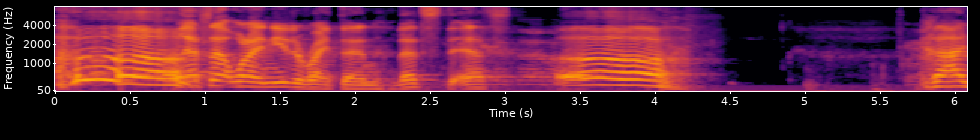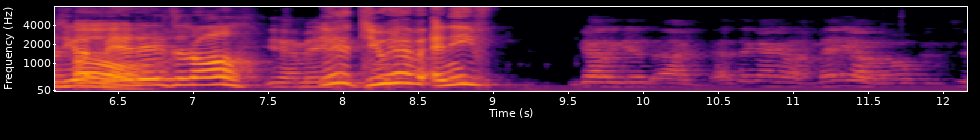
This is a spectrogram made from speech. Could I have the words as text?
That's not what I needed right then. That's that's. Oh. God, you got Oh. band-aids at all? Yeah, man. Yeah. Do you have any? We gotta get. Uh, I think I got a mayo to open too.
